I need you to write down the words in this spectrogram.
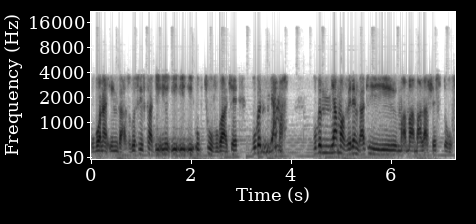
ubona ingazi. Kwesinye isikhathi ubuthuvu bakhe bube mnyama bube mnyama vele ngathi malahle esitofu.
